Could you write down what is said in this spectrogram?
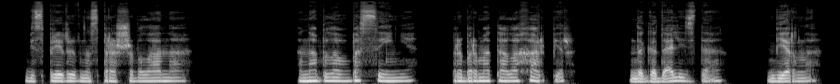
— беспрерывно спрашивала она. Она была в бассейне, пробормотала Харпер. Догадались, да? Верно.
